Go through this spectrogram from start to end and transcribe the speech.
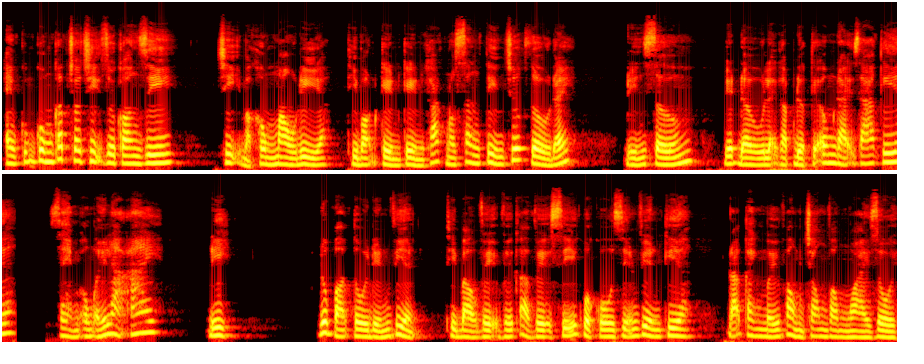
em cũng cung cấp cho chị rồi còn gì. Chị mà không mau đi thì bọn kền kền khác nó săn tin trước giờ đấy. Đến sớm, biết đâu lại gặp được cái ông đại gia kia. Xem ông ấy là ai. Đi. Lúc bọn tôi đến viện thì bảo vệ với cả vệ sĩ của cô diễn viên kia đã canh mấy vòng trong vòng ngoài rồi.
